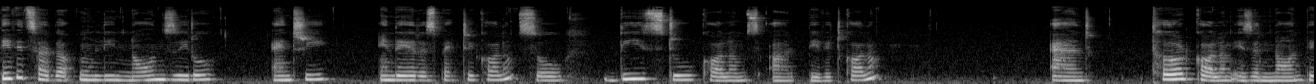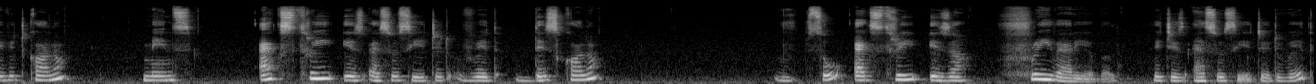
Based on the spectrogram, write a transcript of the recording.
pivots are the only non-zero entry in their respective columns. So these two columns are pivot column. And third column is a non-pivot column. Means x3 is associated with this column so x3 is a free variable which is associated with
